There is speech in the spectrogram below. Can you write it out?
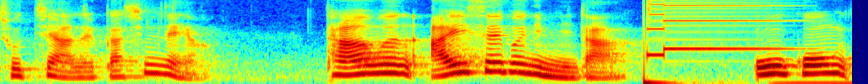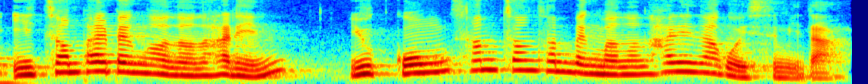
좋지 않을까 싶네요. 다음은 i7입니다. 50 2800만원 할인, 60 3300만원 할인하고 있습니다.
